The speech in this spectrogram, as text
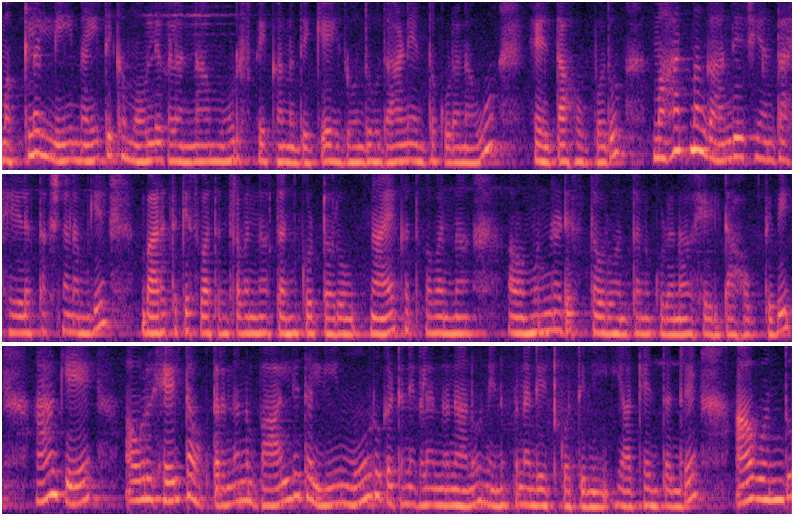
ಮಕ್ಕಳಲ್ಲಿ ನೈತಿಕ ಮೌಲ್ಯಗಳನ್ನು ಮೂಡಿಸ್ಬೇಕನ್ನೋದಕ್ಕೆ ಇದು ಒಂದು ಉದಾಹರಣೆ ಅಂತ ಕೂಡ ನಾವು ಹೇಳ್ತಾ ಹೋಗ್ಬೋದು. ಮಹಾತ್ಮ ಗಾಂಧೀಜಿ ಅಂತ ಹೇಳಿದ ತಕ್ಷಣ ನಮಗೆ ಭಾರತಕ್ಕೆ ಸ್ವಾತಂತ್ರ್ಯವನ್ನು ತಂದುಕೊಟ್ಟವರು ನಾಯಕತ್ವವನ್ನು ಮುನ್ನಡೆಸ್ತವರು ಅಂತಲೂ ಕೂಡ ನಾವು ಹೇಳ್ತಾ ಹೋಗ್ತೀವಿ. ಹಾಗೆ ಅವರು ಹೇಳ್ತಾ ಹೋಗ್ತಾರೆ, ನನ್ನ ಬಾಲ್ಯದಲ್ಲಿ ಮೂರು ಘಟನೆಗಳನ್ನು ನಾನು ನೆನಪಿನಲ್ಲಿ ಇಟ್ಕೋತೀನಿ. ಯಾಕೆ ಅಂತಂದರೆ, ಆ ಒಂದು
